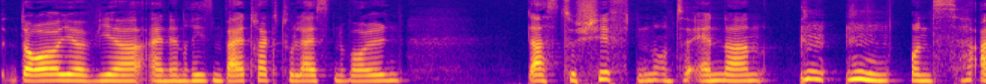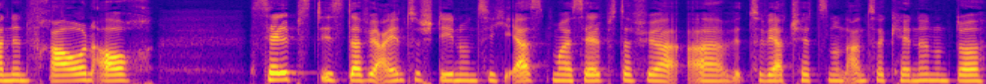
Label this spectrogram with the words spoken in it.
da ja wir einen riesen Beitrag zu leisten wollen, das zu shiften und zu ändern, uns an den Frauen auch selbst ist, dafür einzustehen und sich erstmal selbst dafür äh, zu wertschätzen und anzuerkennen. Und da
